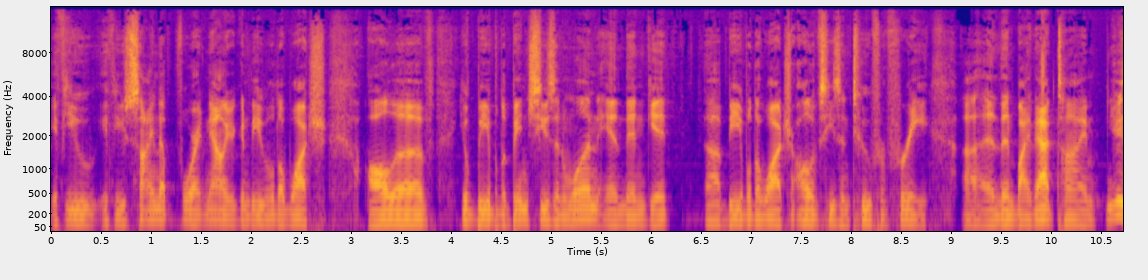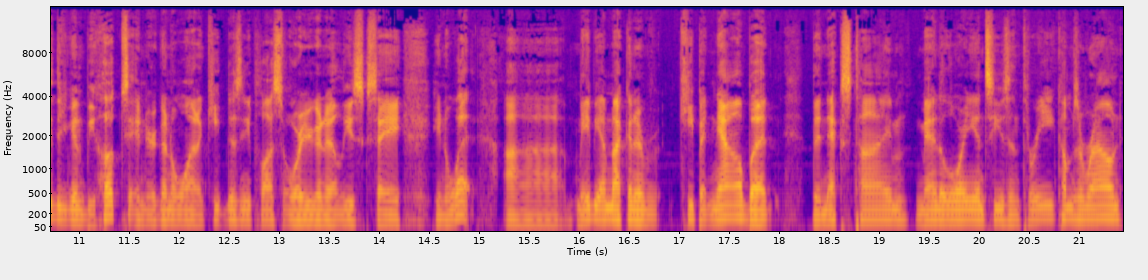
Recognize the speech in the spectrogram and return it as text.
if you if you sign up for it now, you're going to be able to watch all of. You'll be able to binge season one and then get uh, be able to watch all of season two for free. Uh, and then by that time, you're either going to be hooked and you're going to want to keep Disney Plus, or you're going to at least say, you know what, uh, maybe I'm not going to keep it now, but the next time Mandalorian season three comes around,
